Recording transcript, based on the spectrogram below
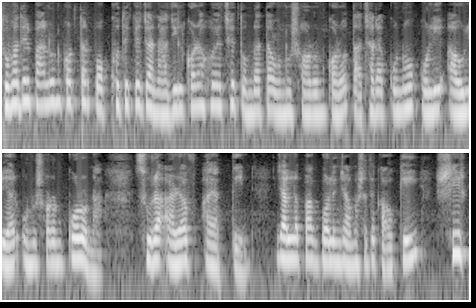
তোমাদের পালনকর্তার পক্ষ থেকে যা নাজিল করা হয়েছে, তোমরা তা অনুসরণ করো। তাছাড়া কোনো অলি আউলিয়ার অনুসরণ করো না। সুরা আরফ, আয়াত তিন। যে পাক বলেন যে, আমার সাথে কাউকেই শির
